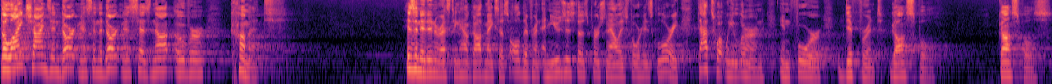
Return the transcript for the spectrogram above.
The light shines in darkness, and the darkness has not overcome it. Isn't it interesting how God makes us all different and uses those personalities for his glory? That's what we learn in four different gospel gospels.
